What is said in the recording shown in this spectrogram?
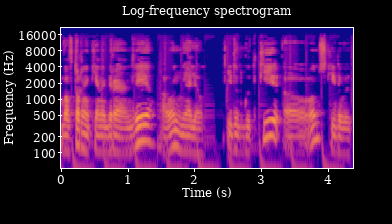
Во вторник я набираю Андрея, а он не алё. Идут гудки, а он скидывает.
